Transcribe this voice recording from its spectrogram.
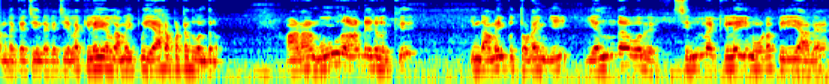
அந்த கட்சி இந்த கட்சி எல்லாம் கிளைகள் அமைப்பு ஏகப்பட்டது வந்துடும் ஆனால் நூறு ஆண்டுகளுக்கு இந்த அமைப்பு தொடங்கி எந்த ஒரு சின்ன கிளையினோட பிரியான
